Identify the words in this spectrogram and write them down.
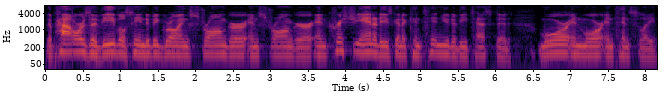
The powers of evil seem to be growing stronger and stronger, and Christianity is going to continue to be tested more and more intensely.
